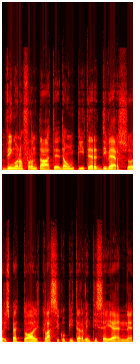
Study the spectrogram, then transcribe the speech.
vengono affrontate da un Peter diverso rispetto al classico Peter 26enne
